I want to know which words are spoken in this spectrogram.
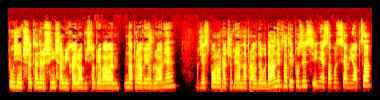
Później przyszedł ten Ryszynisza Michajlowicz, to grywałem na prawej obronie, gdzie sporo meczów miałem naprawdę udanych na tej pozycji. Nie jest ta pozycja mi obca,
